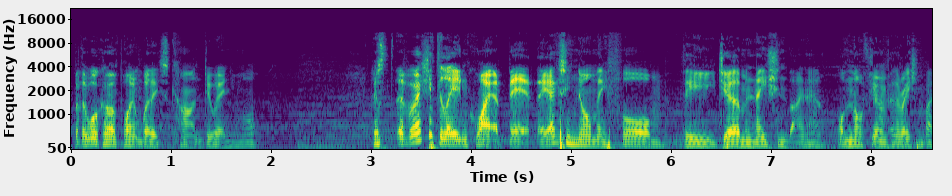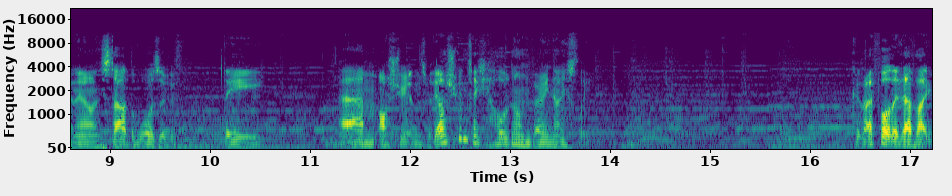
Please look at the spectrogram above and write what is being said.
But there will come a point where they just can't do it anymore. Because they're actually delaying quite a bit. They actually normally form the German nation by now, or North German Federation by now, and start the wars of the um, Austrians. But the Austrians actually hold on very nicely. Because I thought they'd have, like,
